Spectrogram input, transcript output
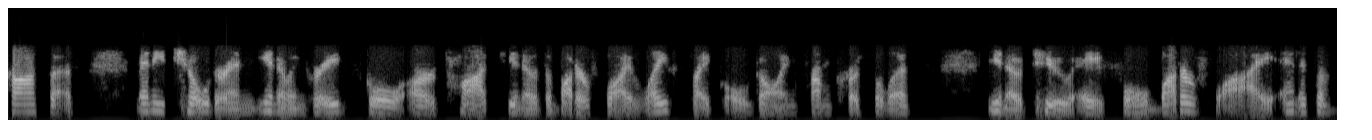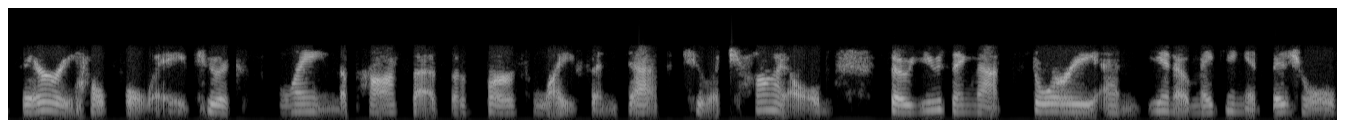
process. Many children, you know, in grade school are taught, you know, the butterfly life cycle going from chrysalis you know, to a full butterfly. And it's a very helpful way to explain the process of birth, life, and death to a child. So using that story and, you know, making it visual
